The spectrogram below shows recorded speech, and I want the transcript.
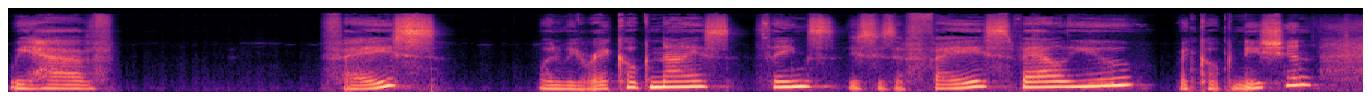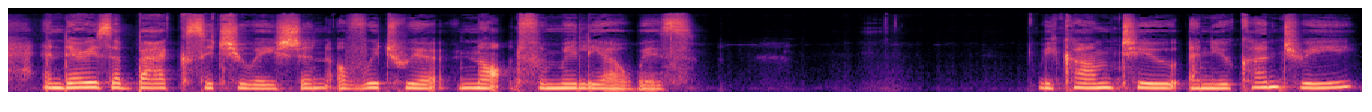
We have face, when we recognize things, this is a face value recognition, and there is a back situation of which we are not familiar with. We come to a new country.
